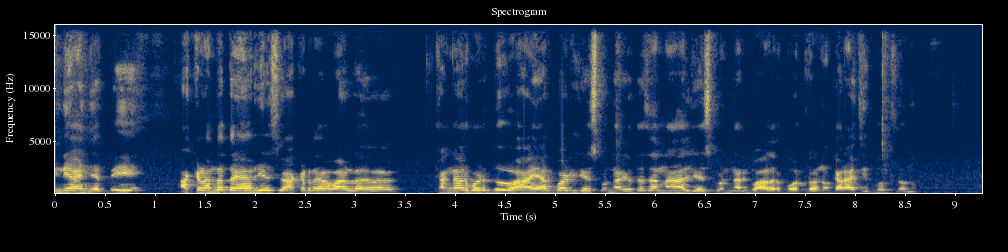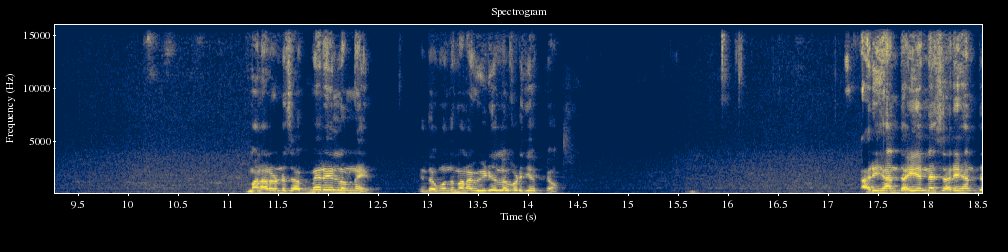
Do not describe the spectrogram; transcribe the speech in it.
ఇండియా అని చెప్పి అక్కడంతా తయారు చేసి అక్కడ వాళ్ళ కంగారు పడుతూ ఆ ఏర్పాట్లు చేసుకుంటున్నారు యుద్ధ సన్నాహాలు చేసుకుంటున్నారు గోదావరి పోర్ట్లోను కరాచీ పోర్ట్లోను. మన రెండు సబ్మెరీన్లు ఉన్నాయి. ఇంతకుముందు మన వీడియోలో కూడా చెప్పాం. అరిహంత్ ఐఎన్ఎస్ అరిహంత్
